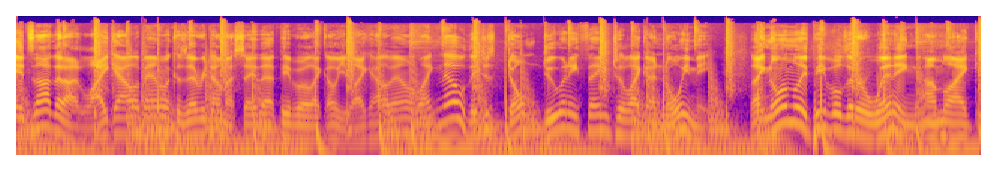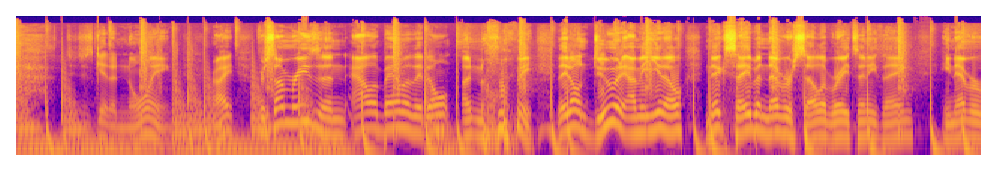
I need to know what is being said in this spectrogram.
it's not that I like Alabama because every time I say that, people are like, "Oh, you like Alabama?" I'm like, "No, they just don't do anything to like annoy me." Like normally, people that are winning, I'm like, "Ah, they just get annoying, right? For some reason, Alabama they don't annoy me. They don't do any. I mean, you know, Nick Saban never celebrates anything. He never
